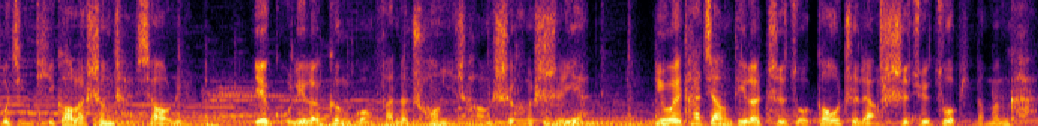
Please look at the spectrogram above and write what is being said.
不仅提高了生产效率，也鼓励了更广泛的创意尝试和实验，因为它降低了制作高质量视觉作品的门槛。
